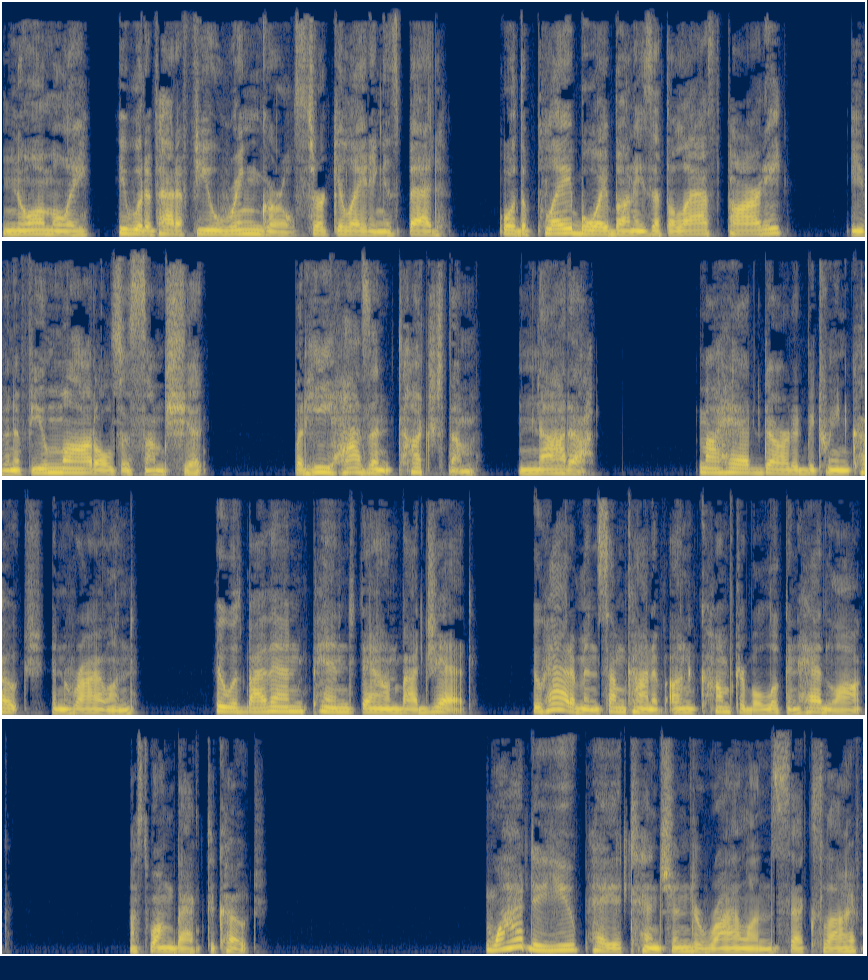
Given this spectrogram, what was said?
Normally, he would have had a few ring girls circulating his bed, or the Playboy bunnies at the last party, even a few models or some shit. But he hasn't touched them. Nada. My head darted between Coach and Ryland, who was by then pinned down by Jet who had him in some kind of uncomfortable looking headlock. I swung back to Coach. Why do you pay attention to Ryland's sex life?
